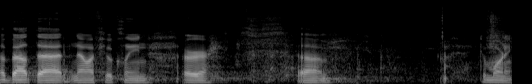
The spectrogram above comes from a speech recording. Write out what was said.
about that, now I feel clean. Or, um, good morning.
